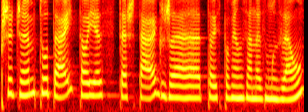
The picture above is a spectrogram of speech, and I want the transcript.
Przy czym tutaj to jest też tak, że to jest powiązane z muzeum,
